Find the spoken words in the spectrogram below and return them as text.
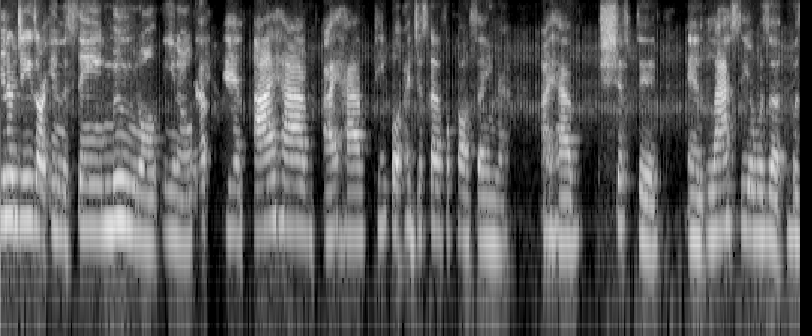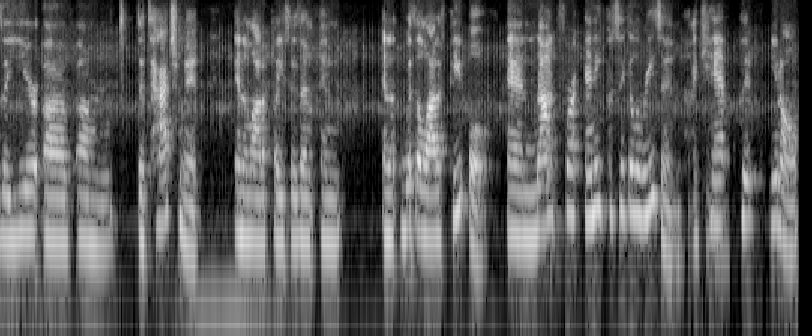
energies are in the same moon on, you know. Yep. And I have I have people, I just got off a call saying that I have shifted and last year was a was a year of um detachment in a lot of places and and and with a lot of people and not for any particular reason. I can't put, you know,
